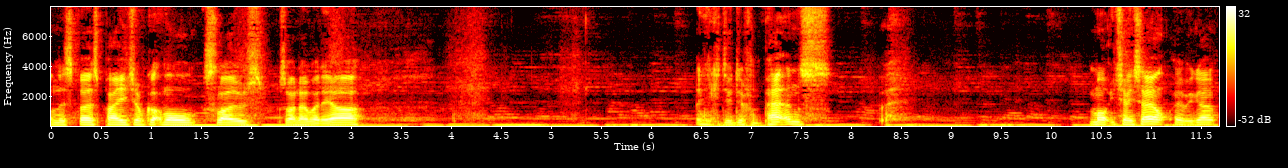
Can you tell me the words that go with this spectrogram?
On this first page I've got them all slows so I know where they are. And you can do different patterns. Multi-chase out, there we go.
